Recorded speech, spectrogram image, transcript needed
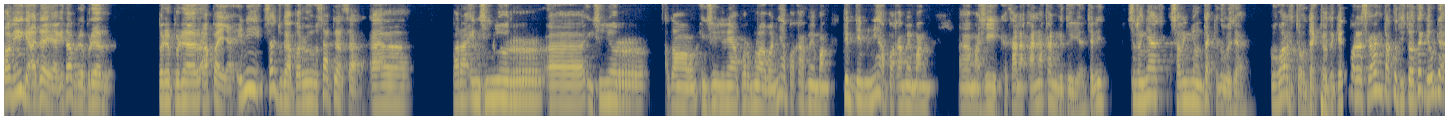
tahun ini nggak ada ya. Kita benar-benar benar-benar apa ya? Ini saya juga baru sadar sa. Uh, para insinyur uh, insinyur atau insinyurnya Formula One ini apakah memang tim-tim ini apakah memang uh, masih kekanak-kanakan gitu ya. Jadi senangnya saling nyontek gitu loh ya keluar dicontek-contek. Jadi pada sekarang takut dicontek ya udah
